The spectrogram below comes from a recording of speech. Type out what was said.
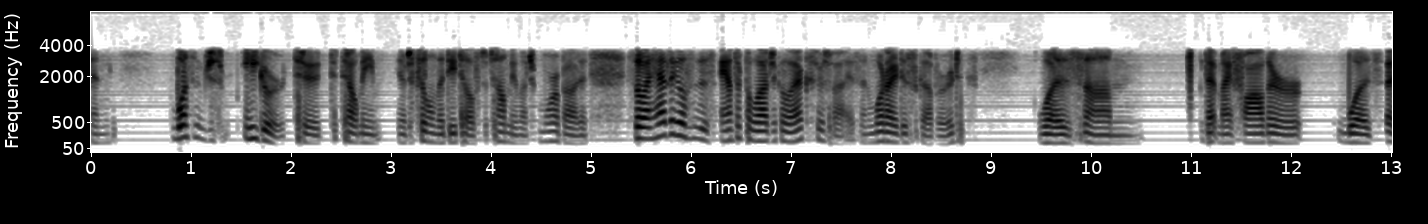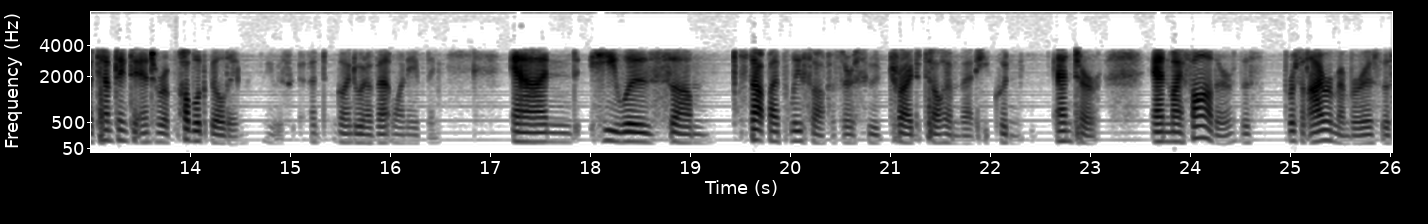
and wasn't just eager to to tell me you know to fill in the details to tell me much more about it. So I had to go through this anthropological exercise, and what I discovered was um, that my father was attempting to enter a public building. He was going to an event one evening, and he was um, stopped by police officers who tried to tell him that he couldn't enter. And my father, this person I remember as this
